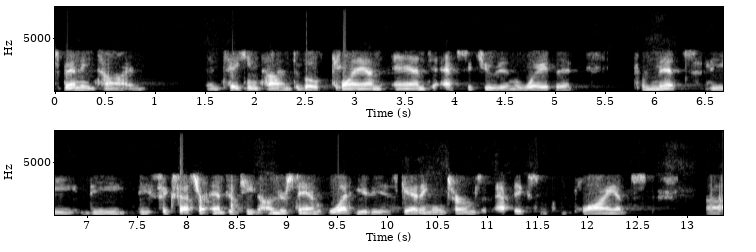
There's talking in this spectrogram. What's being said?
spending time and taking time to both plan and to execute in a way that permits the, the, the successor entity to understand what it is getting in terms of ethics and compliance, uh,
